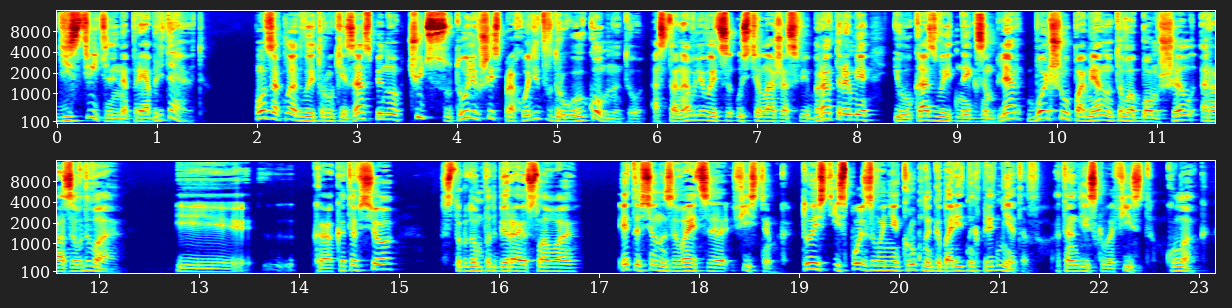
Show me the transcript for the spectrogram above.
действительно приобретают. Он закладывает руки за спину, чуть сутулившись, проходит в другую комнату, останавливается у стеллажа с вибраторами и указывает на экземпляр больше упомянутого бомшел раза в два. И... как это все? С трудом подбираю слова. Это все называется фистинг, то есть использование крупногабаритных предметов, от английского фист – кулак.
